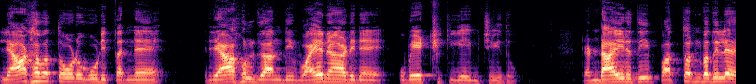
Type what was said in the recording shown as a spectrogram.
ലാഘവത്തോടുകൂടി തന്നെ രാഹുൽ ഗാന്ധി വയനാടിനെ ഉപേക്ഷിക്കുകയും ചെയ്തു. രണ്ടായിരത്തി പത്തൊൻപതിലെ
